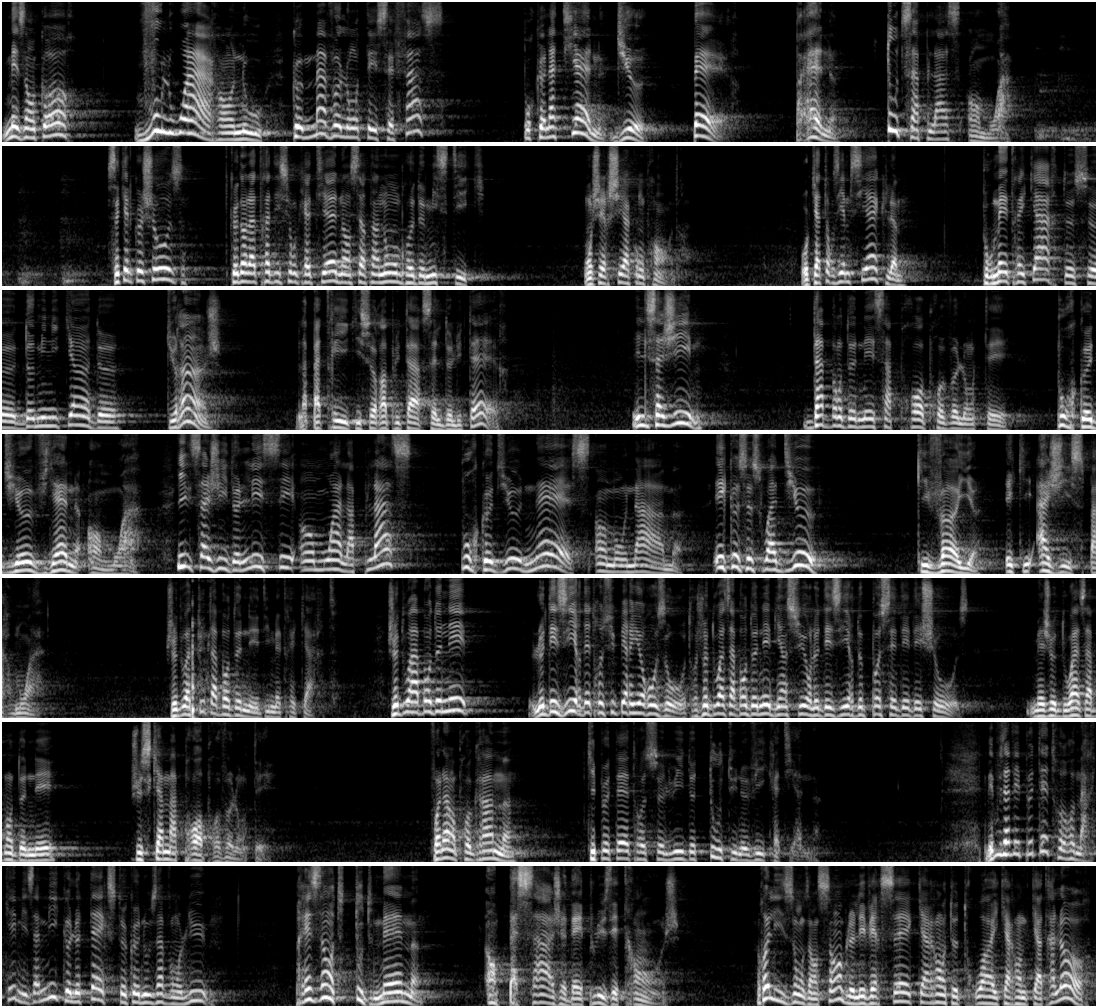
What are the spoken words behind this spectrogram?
mais encore vouloir en nous que ma volonté s'efface pour que la tienne, Dieu, Père, prenne toute sa place en moi. C'est quelque chose que dans la tradition chrétienne, un certain nombre de mystiques ont cherché à comprendre. Au XIVe siècle, pour mettre écarte ce dominicain de Thuringe, la patrie qui sera plus tard celle de Luther, il s'agit d'abandonner sa propre volonté pour que Dieu vienne en moi. Il s'agit de laisser en moi la place pour que Dieu naisse en mon âme et que ce soit Dieu qui veuille et qui agisse par moi. Je dois tout abandonner, dit Maître Eckhart. Je dois abandonner le désir d'être supérieur aux autres. Je dois abandonner, bien sûr, le désir de posséder des choses. Mais je dois abandonner jusqu'à ma propre volonté. Voilà un programme qui peut être celui de toute une vie chrétienne. Mais vous avez peut-être remarqué, mes amis, que le texte que nous avons lu présente tout de même un passage des plus étranges. Relisons ensemble les versets 43 et 44. Alors,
